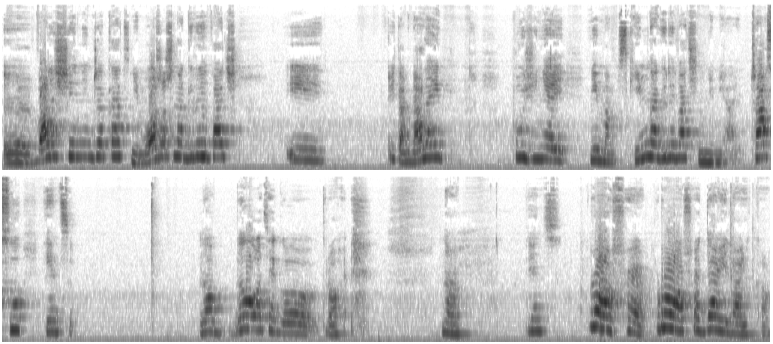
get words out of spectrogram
yy, Wal się Ninja Cat, nie możesz nagrywać. I, I tak dalej. Później nie mam z kim nagrywać, nie miałem czasu, więc no było tego trochę. No, więc proszę, proszę, daj lajka.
